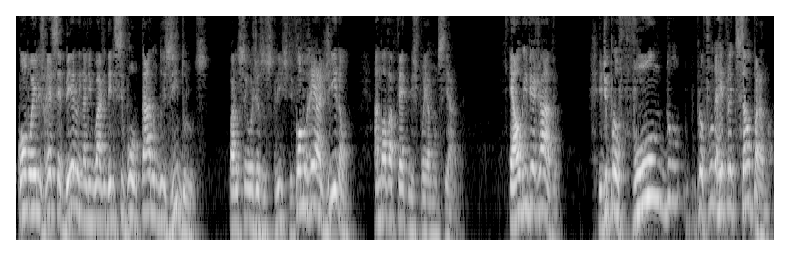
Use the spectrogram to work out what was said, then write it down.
Como eles receberam e, na linguagem deles, se voltaram dos ídolos para o Senhor Jesus Cristo, e como reagiram a nova fé que lhes foi anunciada. É algo invejável e de profundo, profunda reflexão para nós.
